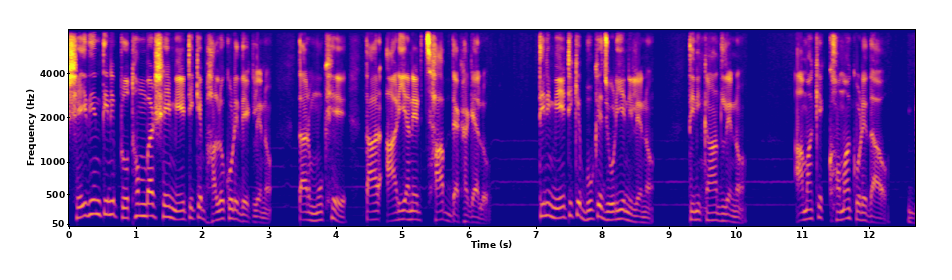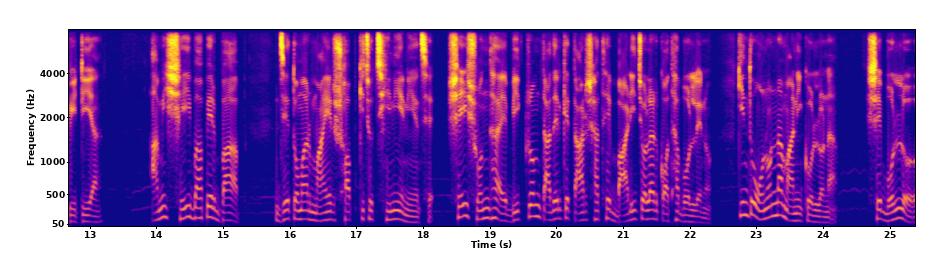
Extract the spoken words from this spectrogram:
সেই দিন তিনি প্রথমবার সেই মেয়েটিকে ভালো করে দেখলেনও তার মুখে তার আরিয়ানের ছাপ দেখা গেল। তিনি মেয়েটিকে বুকে জড়িয়ে নিলেনও তিনি কাঁদলেনও আমাকে ক্ষমা করে দাও, বিটিয়া। আমি সেই বাপের বাপ যে তোমার মায়ের সব কিছু ছিনিয়ে নিয়েছে। সেই সন্ধ্যায় বিক্রম তাদেরকে তার সাথে বাড়ি চলার কথা বললেনও কিন্তু অনন্যা মানি করল না। সে বলল,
